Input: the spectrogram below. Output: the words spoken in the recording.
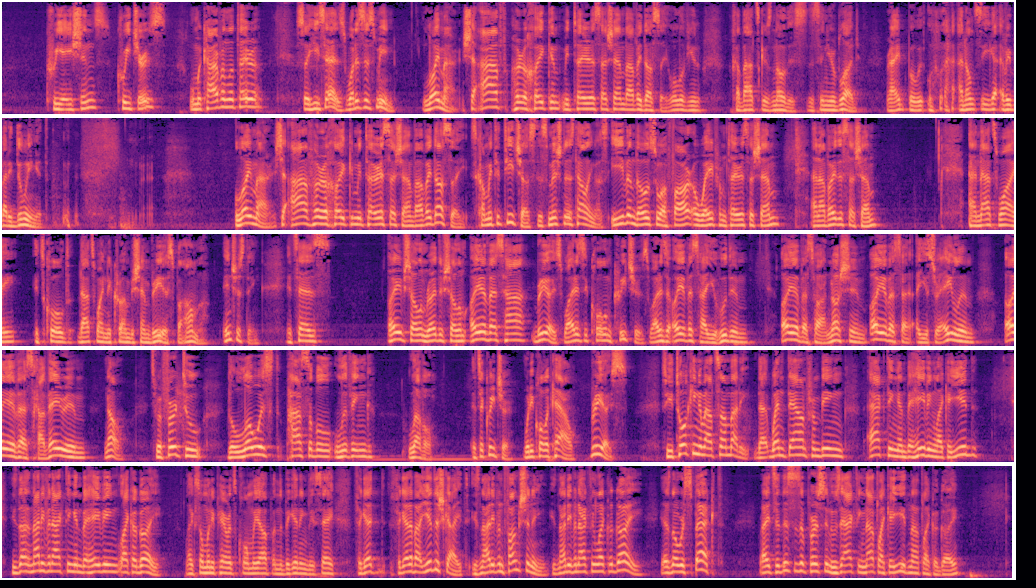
creations, creatures. Umakarvan Latera. So he says, what does this mean? Loimar, Sha'af harachoikim mitayres Hashem ba'avedasei. All of you Chabadskers know this. It's in your blood, right? But we, I don't see everybody doing it. Loimar, Sha'af harachoikim mitayres Hashem ba'avedasei. It's coming to teach us. This Mishnah is telling us, even those who are far away from Tyrus Hashem and Avodas Hashem, and that's why it's called, that's why Nikram B'Shem Brias Ba'alma. Interesting. It says, Oyev Shalom, Radiv Shalom, Oyev Es Ha Brios. Why does it call them creatures? Why does it Oyev Es Ha Yehudim, Oyev Es Ha Noshim, Oyev Es Ha Yisraelim, Oyev Es Chaverim? No. It's referred to the lowest possible living level. It's a creature. What do you call a cow? Brios. So you're talking about somebody that went down from being acting and behaving like a yid. He's not even acting and behaving like a guy. Like so many parents call me up in the beginning, they say, forget, forget about Yiddishkeit. He's not even functioning. He's not even acting like a guy. He has no respect. Right? So this is a person who's acting not like a Yid, not like a guy.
